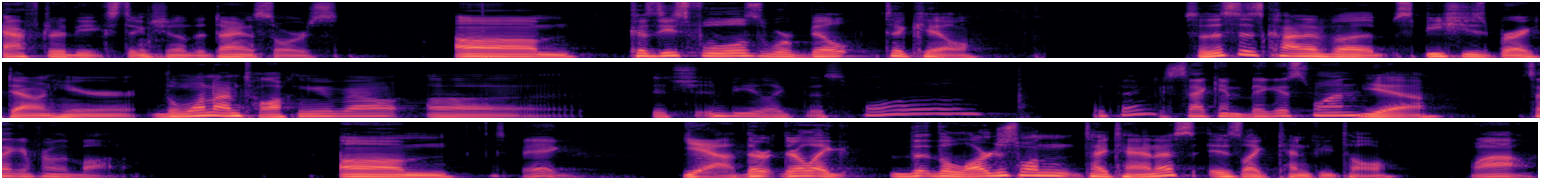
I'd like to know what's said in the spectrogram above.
after the extinction of the dinosaurs. Um, because these fools were built to kill. So this is kind of a species breakdown here. The one I'm talking about, uh, it should be like this one, I think. The second biggest one. Yeah. Second from the bottom. Um. It's big. Yeah, they're they're like the, the largest one, Titanis, is like ten feet tall. Wow.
